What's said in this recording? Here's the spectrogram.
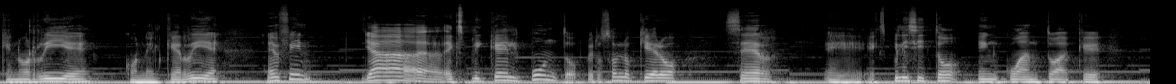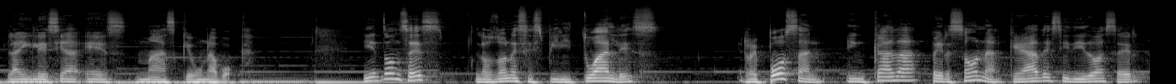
que no ríe con el que ríe. En fin, ya expliqué el punto, pero solo quiero ser eh, explícito en cuanto a que la iglesia es más que una boca. Y entonces los dones espirituales reposan en cada persona que ha decidido hacer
